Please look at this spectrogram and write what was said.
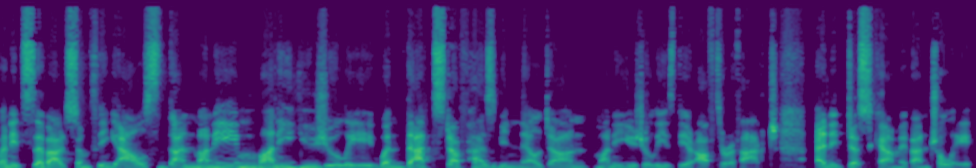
when it's about something else than money, money usually when that stuff has been nailed down money usually is there after a fact and it does come eventually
